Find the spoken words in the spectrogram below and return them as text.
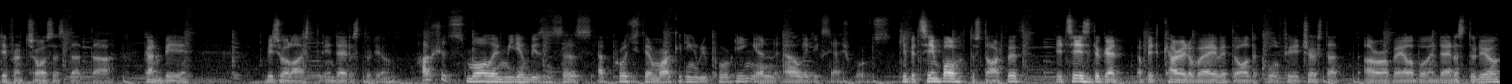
different sources that uh, can be visualized in Data Studio. How should small and medium businesses approach their marketing reporting and analytics dashboards? Keep it simple to start with. It's easy to get a bit carried away with all the cool features that are available in Data Studio.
